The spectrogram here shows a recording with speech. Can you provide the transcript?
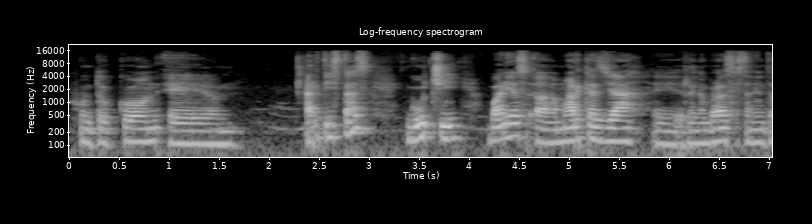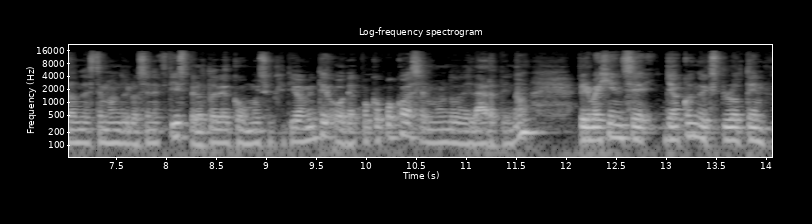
junto con eh, artistas, Gucci, varias ah, marcas ya eh, renombradas están entrando en este mundo de los NFTs, pero todavía como muy subjetivamente o de poco a poco hacia el mundo del arte, ¿no? Pero imagínense, ya cuando exploten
